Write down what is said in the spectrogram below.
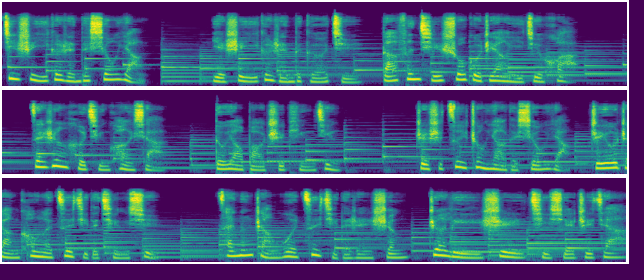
既是一个人的修养，也是一个人的格局。达芬奇说过这样一句话：在任何情况下，都要保持平静，这是最重要的修养。只有掌控了自己的情绪，才能掌握自己的人生。这里是启学之家。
